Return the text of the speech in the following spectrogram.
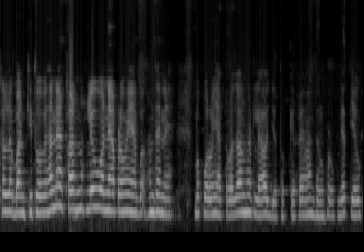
ખલ્લે બાન કીધું હવે હને ખડ નથી લેવું અને આપણે અહીંયા અંધાને બપોર અહીંયા કરવા જવાનું એટલે આવજો. તો કે કાંઈ વાંધો નહીં થોડુંક લેતી આવું.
